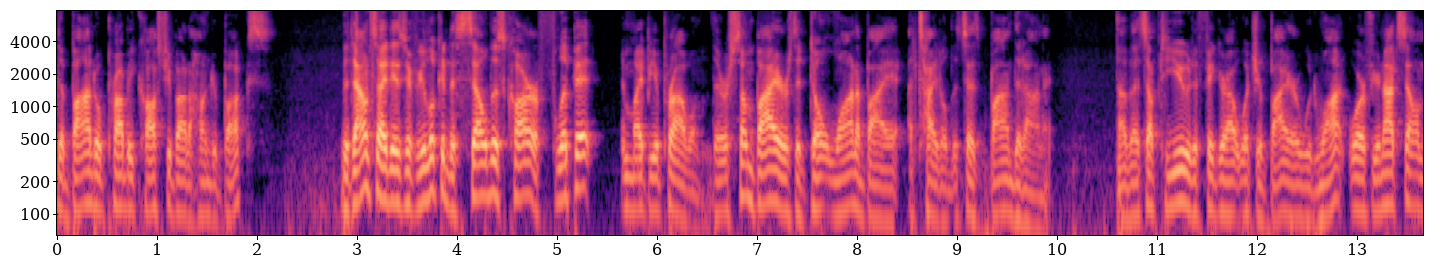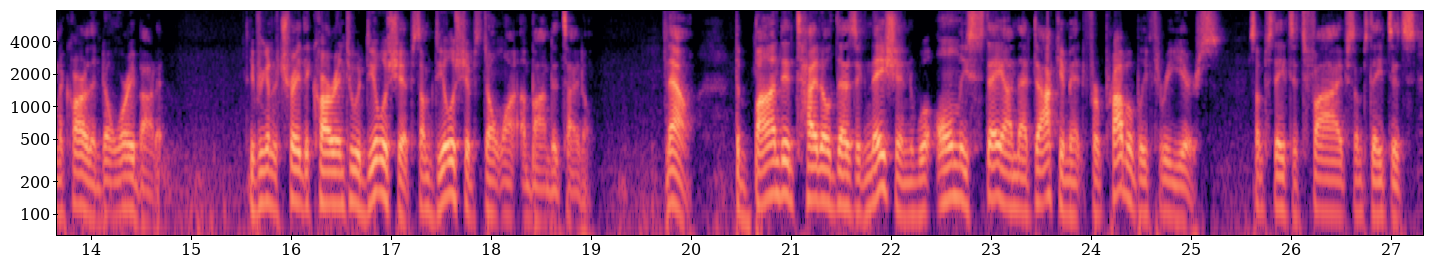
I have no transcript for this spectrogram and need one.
the bond will probably cost you about a hundred bucks. The downside is if you're looking to sell this car or flip it, it might be a problem. There are some buyers that don't want to buy a title that says bonded on it. Now that's up to you to figure out what your buyer would want, or if you're not selling the car, then don't worry about it. If you're going to trade the car into a dealership, some dealerships don't want a bonded title. Now, the bonded title designation will only stay on that document for probably three years. Some states it's five, some states it's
